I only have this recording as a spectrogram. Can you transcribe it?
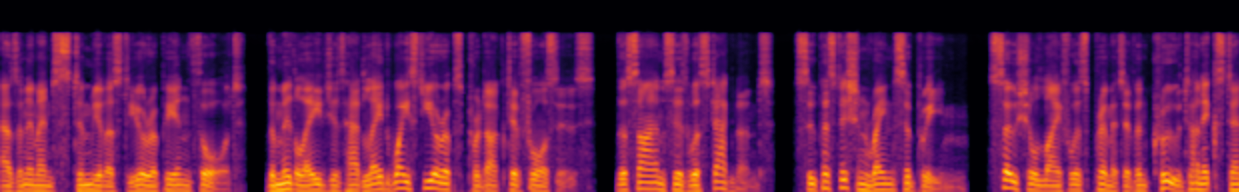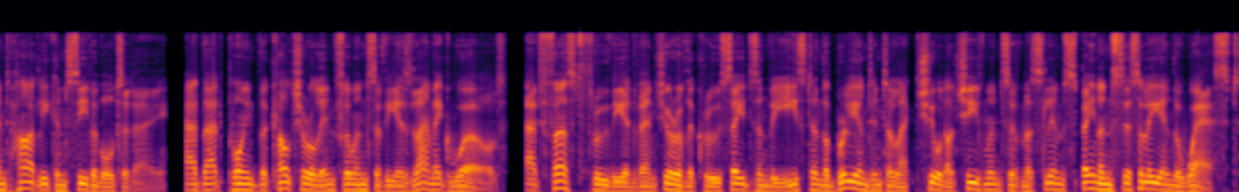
as an immense stimulus to European thought. The Middle Ages had laid waste Europe's productive forces. The sciences were stagnant. Superstition reigned supreme. Social life was primitive and crude to an extent hardly conceivable today. At that point the cultural influence of the Islamic world, at first through the adventure of the Crusades in the East and the brilliant intellectual achievements of Muslim Spain and Sicily in the West,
